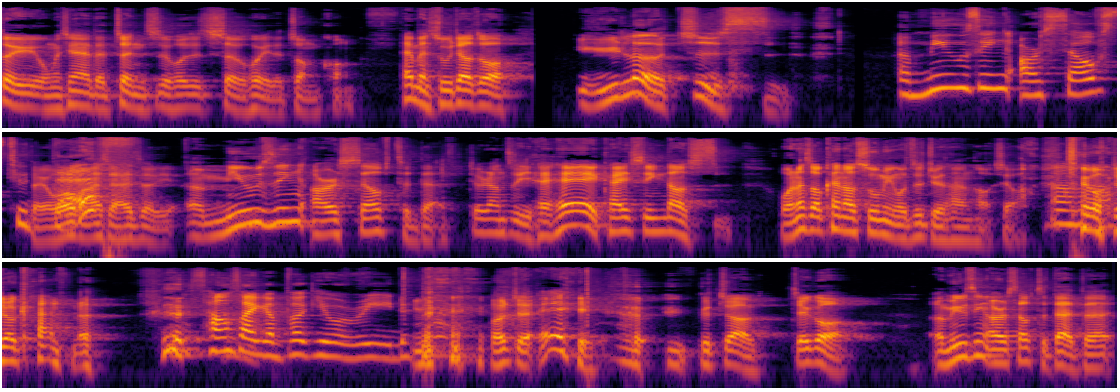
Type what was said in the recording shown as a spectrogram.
对于我们现在的政治或是社会的状况，那本书叫做《娱乐至死》，Amusing ourselves to death。对，我把它写在这里，Amusing ourselves to death，就让自己嘿嘿开心到死。我那时候看到书名，我就觉得它很好笑，uh -huh. 所以我就看了。Sounds like a book you will read。我就觉得哎，Good job。结果，Amusing ourselves to death 的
